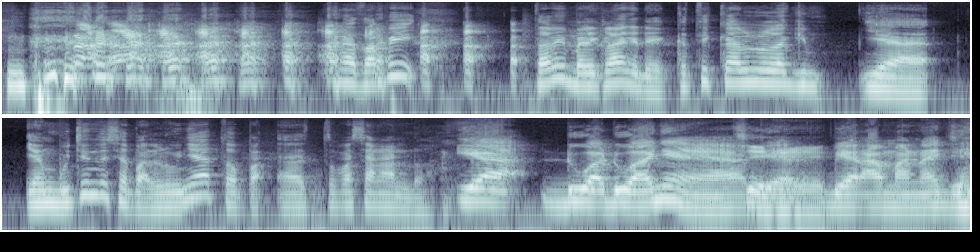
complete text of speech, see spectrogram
nah tapi tapi balik lagi deh ketika lu lagi ya yang bucin tuh siapa lu nya atau, pa- eh, atau pasangan lo Ya, dua-duanya ya, Cie. biar biar aman aja.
